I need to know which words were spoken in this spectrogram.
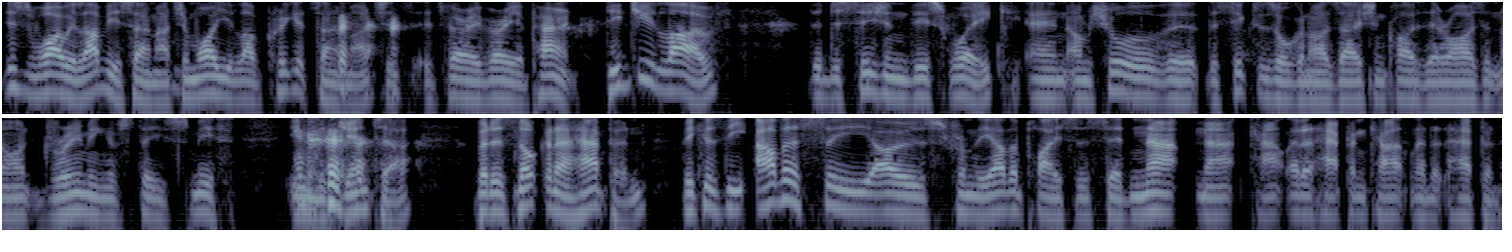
This is why we love you so much, and why you love cricket so much. It's it's very very apparent. Did you love the decision this week? And I'm sure the the Sixers organisation closed their eyes at night, dreaming of Steve Smith in magenta. but it's not going to happen because the other CEOs from the other places said, nah, nah, can't let it happen, can't let it happen.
